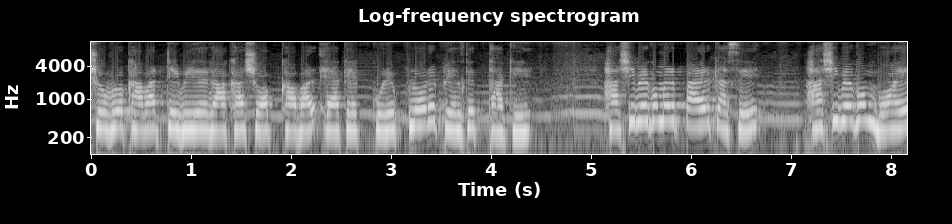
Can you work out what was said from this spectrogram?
শুভ্র খাবার টেবিলে রাখা সব খাবার এক এক করে ফ্লোরে ফেলতে থাকে। হাসি বেগমের পায়ের কাছে, হাসি বেগম ভয়ে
